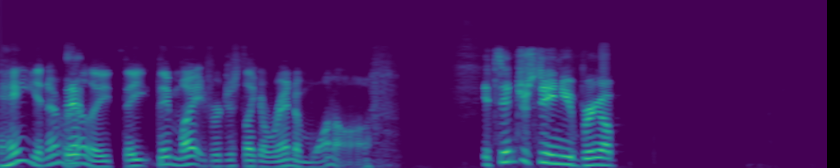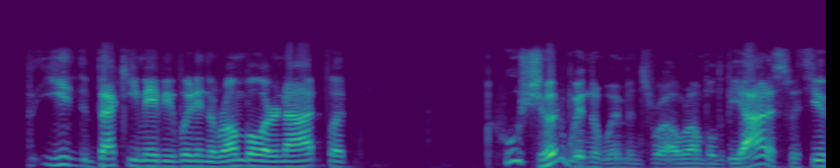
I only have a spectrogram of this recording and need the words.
Hey, you never Yeah. know. They, they they might for just like a random one-off. It's interesting you bring up either Becky maybe winning the Rumble or not, but who should win the Women's Royal Rumble? To be honest with you,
